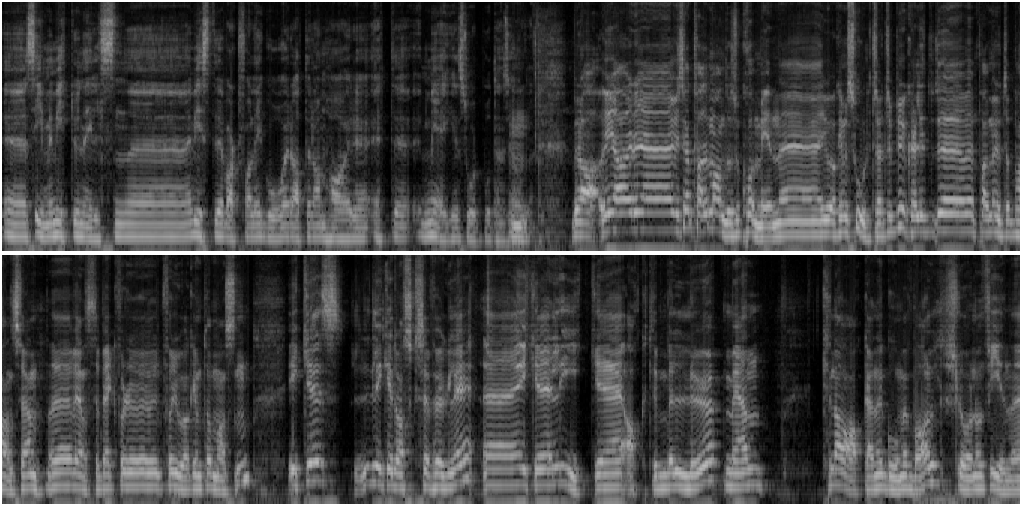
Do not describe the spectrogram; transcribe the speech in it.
eh, Simen Midtun Nilsen eh, viste i hvert fall i går at han har et eh, meget stort potensial. Bra. Vi, har, eh, vi skal ta de andre som kom inn. Joakim Soltvedt. du bruker litt, et par minutter på hans. Eh, Venstrebekk for, for Joakim Thomassen. Ikke like rask, selvfølgelig. Ikke like aktiv med løp, men knakende god med ball. Slår noen fine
